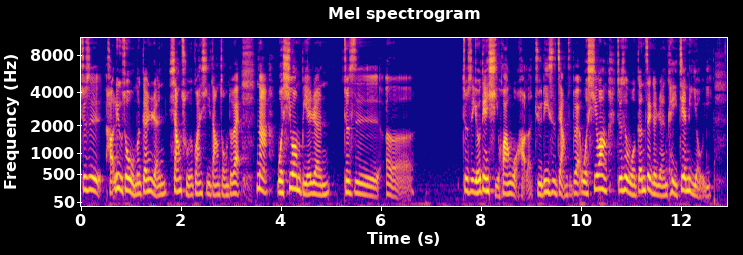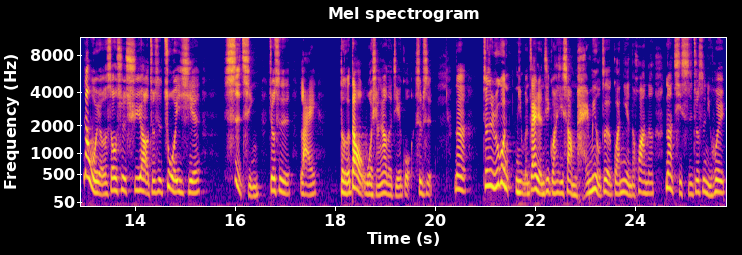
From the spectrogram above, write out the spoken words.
就是好，例如说我们跟人相处的关系当中，对不对？那我希望别人就是呃，就是有点喜欢我。好了，举例是这样子，对我希望就是我跟这个人可以建立友谊。那我有的时候是需要就是做一些事情，就是来得到我想要的结果，是不是？那。就是如果你们在人际关系上还没有这个观念的话呢，那其实就是你会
